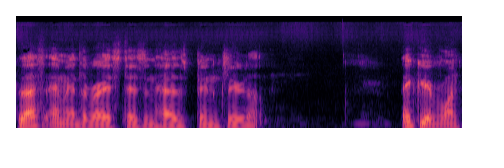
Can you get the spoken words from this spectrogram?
The last enemy at the rice station has been cleared up. Thank you, everyone.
